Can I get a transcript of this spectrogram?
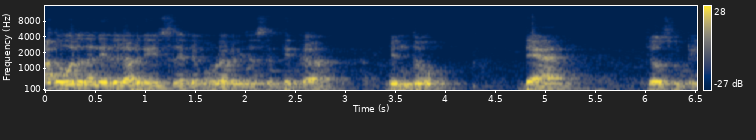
അതുപോലെ തന്നെ ഇതിൽ അഭിനയിച്ചതിന്റെ കൂടെ അഭിനയിച്ച സിദ്ദിഖ ബിന്ദു ധ്യാൻ ജോസുട്ടി.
